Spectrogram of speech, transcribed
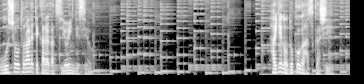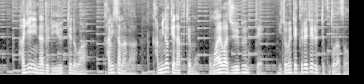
王将を取られてからが強いんですよ。ハゲのどこが恥ずかしい。ハゲになる理由ってのは神様が髪の毛なくてもお前は十分って認めてくれてるってことだぞ。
